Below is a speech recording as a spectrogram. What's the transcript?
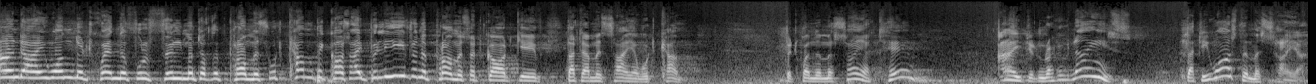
And I wondered when the fulfillment of the promise would come because I believed in the promise that God gave that a Messiah would come. But when the Messiah came, I didn't recognize that he was the Messiah.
